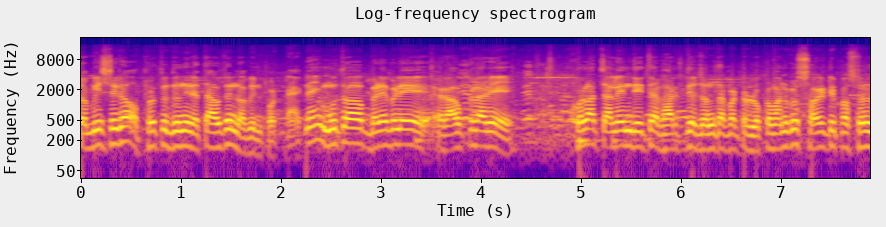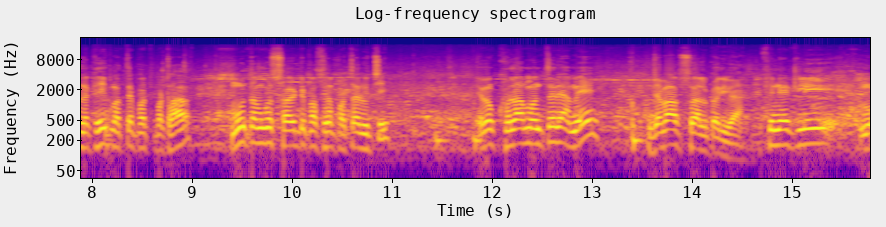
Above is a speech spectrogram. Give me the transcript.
ଚବିଶର ଅପ୍ରତିଦ୍ୱନ୍ଦ୍ୱୀ ନେତା ହେଉଛନ୍ତି ନବୀନ ପଟ୍ଟନାୟକ ନାହିଁ ମୁଁ ତ ବେଳେବେଳେ ରାଉରକେଲାରେ খোলা চ্যালেঞ্জ দিয়ে ভারতীয় জনতা পার্টির লোক মানুষ শহেটি প্রশ্ন লেখি মতো পঠাও মু তুমি শহেটি প্রশ্ন পচারুচি এবং খোলা মঞ্চে আমি জবাব সুয়াল করা ডেফিনেটলি মু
